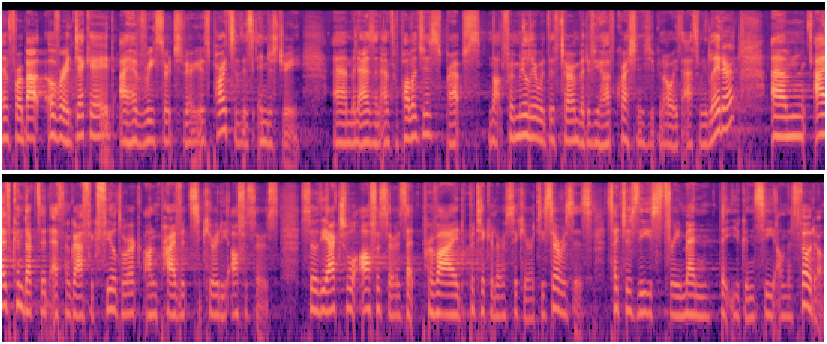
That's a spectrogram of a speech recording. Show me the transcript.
And for about over a decade, I have researched various parts of this industry. Um, and as an anthropologist, perhaps not familiar with this term, but if you have questions, you can always ask me later. Um, I've conducted ethnographic fieldwork on private security officers. So the actual officers that provide particular security services, such as these three men that you can see on this photo.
